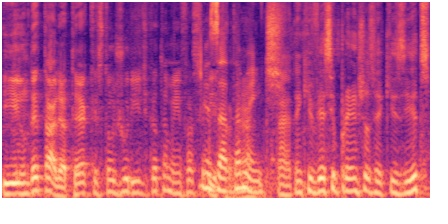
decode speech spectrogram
E um detalhe, até a questão jurídica também facilita. Exatamente. É, tem que ver se preenche os requisitos.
